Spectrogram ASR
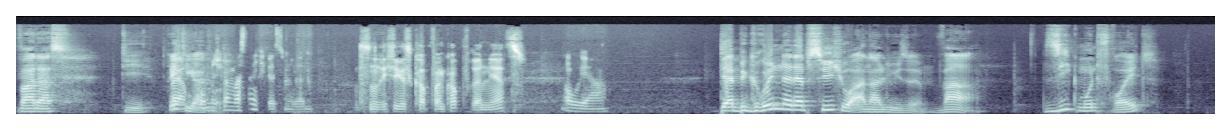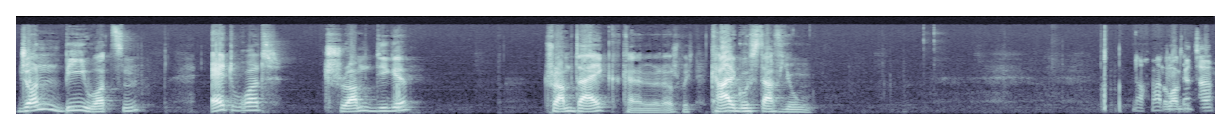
war das die richtige ja, Antwort. wenn wir es nicht wissen würden. Das ist ein richtiges Kopf-an-Kopf-Rennen jetzt. Oh ja. Der Begründer der Psychoanalyse war Sigmund Freud, John B. Watson, Edward Trumdige, Trumdike, keiner wie man das ausspricht, Carl Gustav Jung. Nochmal Nochmal bitte. bitte.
